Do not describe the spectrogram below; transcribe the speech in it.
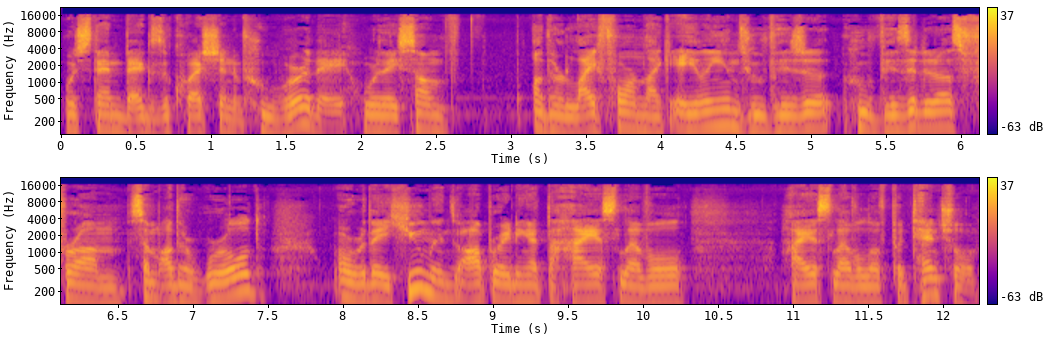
Which then begs the question of who were they? Were they some other life form like aliens who visit who visited us from some other world? Or were they humans operating at the highest level highest level of potential?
